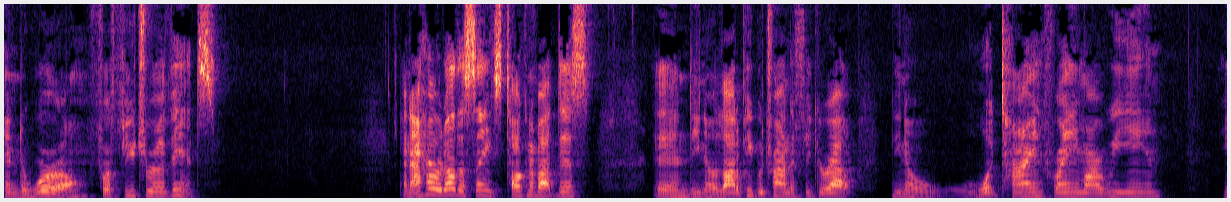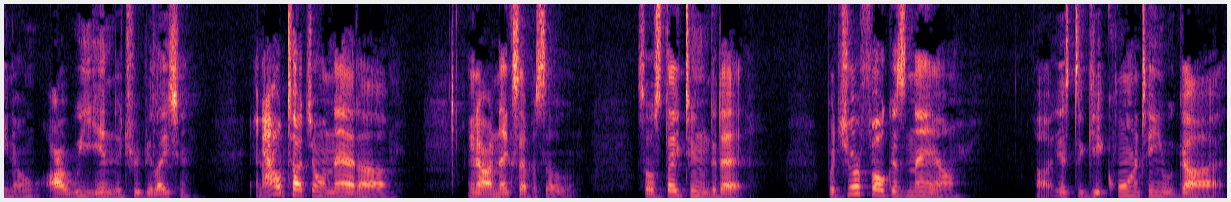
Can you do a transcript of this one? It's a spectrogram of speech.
and the world for future events. And I heard other saints talking about this, and you know, a lot of people trying to figure out, you know, what time frame are we in? You know, are we in the tribulation? And I'll touch on that uh, in our next episode. So stay tuned to that. But your focus now uh, is to get quarantined with God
